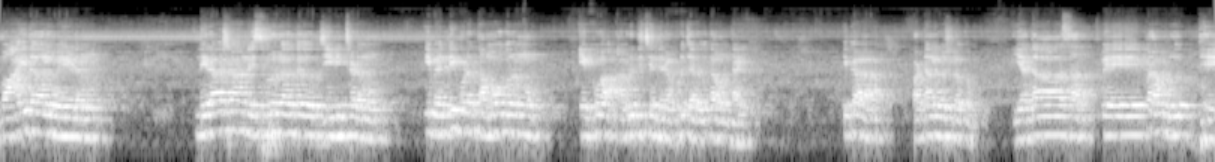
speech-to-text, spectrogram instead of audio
వాయిదాలు వేయడం నిరాశ నిస్పృహతో జీవించడము ఇవన్నీ కూడా తమో గుణము ఎక్కువ అభివృద్ధి చెందినప్పుడు జరుగుతూ ఉంటాయి. ఇక పద్నాలుగో శ్లోకం. యదా సత్వే ప్రవృద్ధే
